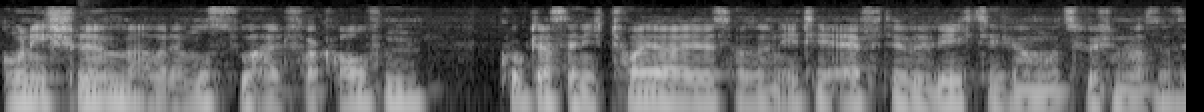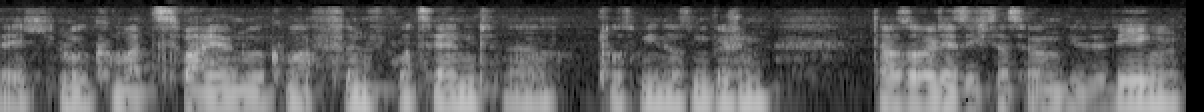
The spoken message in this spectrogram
auch nicht schlimm, aber da musst du halt verkaufen. Guck, dass er nicht teuer ist. Also ein ETF, der bewegt sich irgendwo zwischen, was weiß ich, 0,2 und 0,5 Prozent, plus minus ein bisschen. Da sollte sich das irgendwie bewegen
